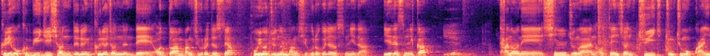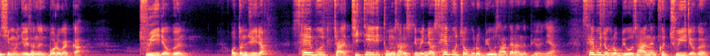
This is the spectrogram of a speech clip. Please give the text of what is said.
그리고 그 뮤지션들은 그려졌는데 어떠한 방식으로 그려졌어요? 보여주는 방식으로 그려졌습니다. 이해됐습니까? 예. 단원의 신중한 어텐션, 주의, 집중, 주목, 관심은 여기서는 뭐로 갈까? 주의력은 어떤 주의력? 세부 자 디테일이 동사로 쓰면요 세부적으로 묘사하다라는 표현이야. 세부적으로 묘사하는 그 주의력은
